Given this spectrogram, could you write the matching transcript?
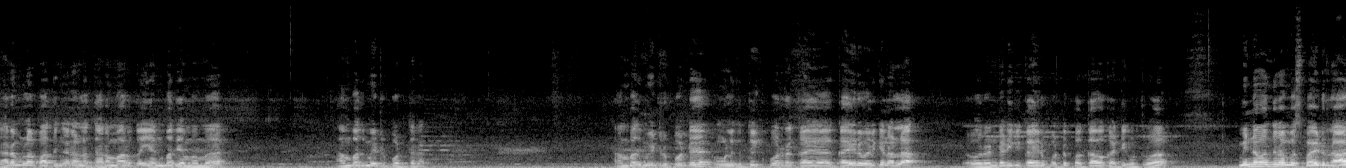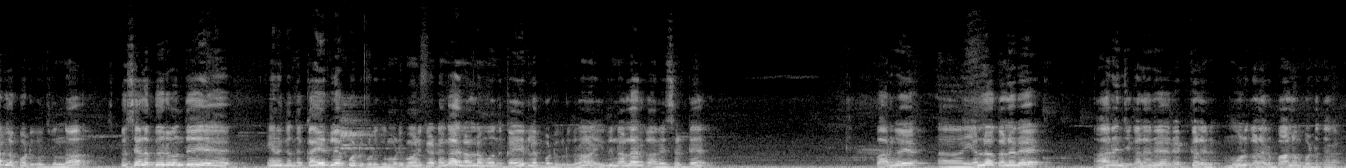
நரம்புலாம் பார்த்துங்க நல்லா தரமாக இருக்கும். எண்பது எம்எம் ஐம்பது மீட்ரு போட்டு தரேன். ஐம்பது மீட்ரு போட்டு உங்களுக்கு தூக்கி போடுற க கயிறு வரைக்கும் நல்லா ஒரு ரெண்டு அடிக்கு கயிறு போட்டு பக்காவாக கட்டி கொடுத்துருவோம் முன்ன வந்து நம்ம ஸ்பைடர் ராடில் போட்டு கொடுத்துருந்தோம். இப்போ சில பேர் வந்து எனக்கு அந்த கயிறுலேயே போட்டு கொடுக்க முடியுமான்னு கேட்டாங்க. அதனால் நம்ம வந்து கயிறில் போட்டு கொடுக்குறோம். இது நல்லா இருக்கும் ரிசல்ட்டு பாருங்கள் yellow colour orange colour red colour மூணு கலர் பாலும் போட்டு தரேன்.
